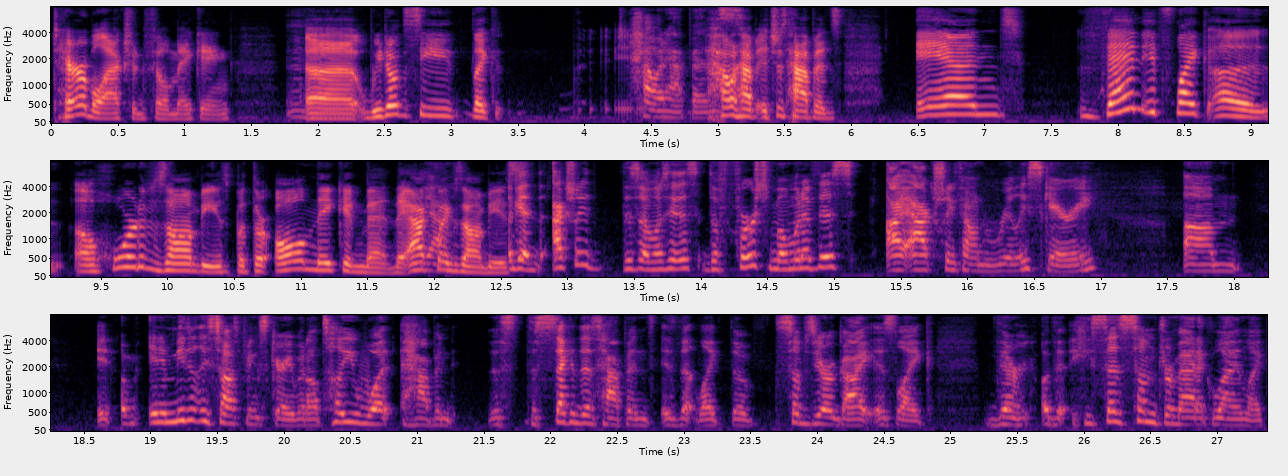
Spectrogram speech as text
Terrible action filmmaking. Uh we don't see like How it happens. how it happens. It just happens, and then it's like a a horde of zombies, but they're all naked men. They act Yeah. like zombies. Again, actually, this I want to say this. The first moment of this, I actually found really scary. Um, it it immediately stops being scary, but I'll tell you what happened. This the second this happens is that like the Sub Zero guy is like they're he says some dramatic line like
